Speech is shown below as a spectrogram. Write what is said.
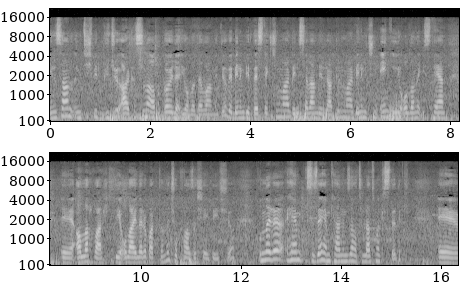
insan müthiş bir gücü arkasına alıp öyle yola devam ediyor ve benim bir destekçim var, beni seven bir Rabbim var, benim için en iyi olanı isteyen e, Allah var diye olaylara baktığında çok fazla şey değişiyor. Bunları hem size hem kendimize hatırlatmak istedik. E,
